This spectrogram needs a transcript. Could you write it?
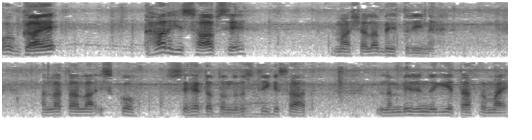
और गाय हर हिसाब से, माशाल्लाह, बेहतरीन है। अल्लाह ताला इसको सेहत और तंदुरुस्ती के साथ लंबी ज़िंदगी अता फरमाए।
